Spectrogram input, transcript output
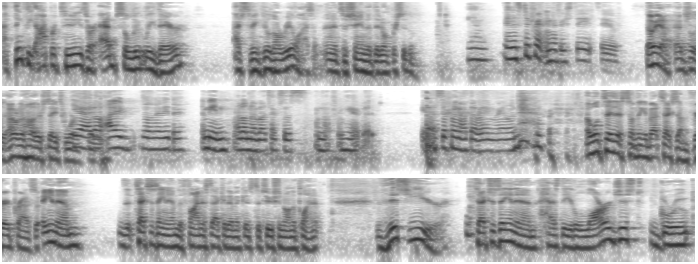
I think the opportunities are absolutely there. I just think people don't realize them, and it's a shame that they don't pursue them. Yeah, and it's different in every state too. Oh yeah, absolutely. I don't know how their states work. Yeah, I don't. I don't know either. I mean, I don't know about Texas. I'm not from here, but yeah, it's definitely not that way in Maryland. I will tell you this something about Texas. I'm very proud of. So A and M, the Texas A and M, the finest academic institution on the planet. This year, Texas A and M has the largest group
